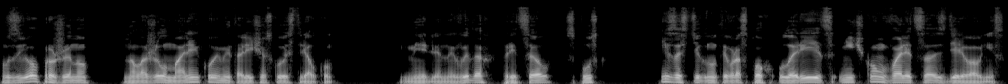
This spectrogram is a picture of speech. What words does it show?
взвел пружину, наложил маленькую металлическую стрелку. Медленный выдох, прицел, спуск, и застегнутый врасплох улариец ничком валится с дерева вниз.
